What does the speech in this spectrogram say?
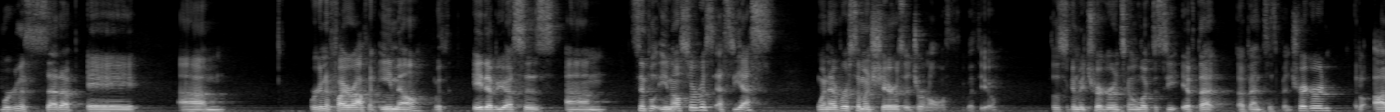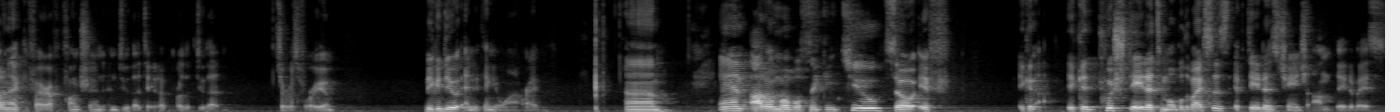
We're going to set up a um, we're going to fire off an email with AWS's um, simple email service (SES) whenever someone shares a journal with, with you. So this is going to be triggered. It's going to look to see if that event has been triggered. It'll automatically fire off a function and do that data or do that service for you. You can do anything you want, right? Um, and auto mobile syncing too. So if it can it can push data to mobile devices if data has changed on the database.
